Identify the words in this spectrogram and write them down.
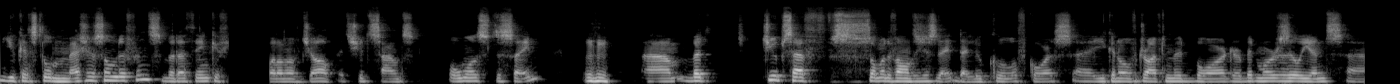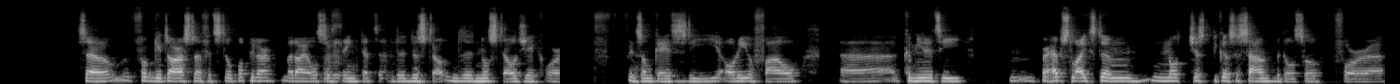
you can still measure some difference but i think if you do a well enough job it should sound almost the same Mhm. um, but tubes have some advantages they, they look cool of course uh, you can overdrive the midboard they're a bit more resilient uh, so for guitar stuff it's still popular but i also Mhm. think that the, the, nostal- the nostalgic or in some cases the audiophile uh, community mm, perhaps likes them not just because of sound but also for uh,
